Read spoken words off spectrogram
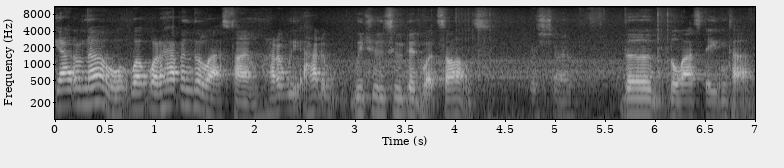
yeah, I don't know what what happened the last time. How do we how do we choose who did what songs? Which time? The the last date and time.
